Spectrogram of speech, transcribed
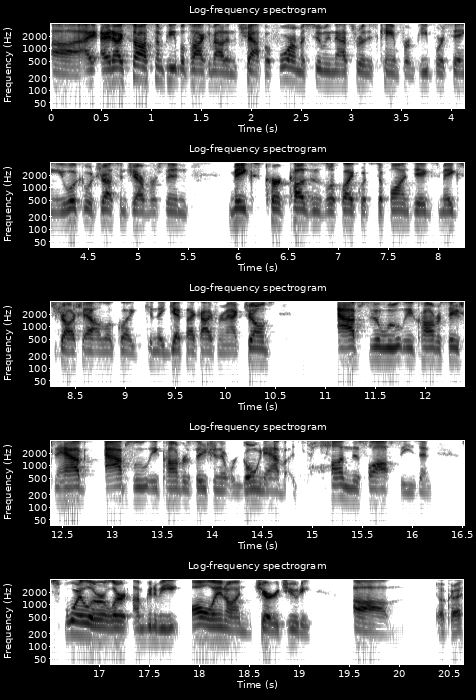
Uh, I, and I saw some people talking about it in the chat before. I'm assuming that's where this came from. People were saying, you look at what Justin Jefferson makes Kirk Cousins look like, what Stefon Diggs makes Josh Allen look like. Can they get that guy from Mac Jones? Absolutely a conversation to have. Absolutely a conversation that we're going to have a ton this offseason. Spoiler alert, I'm going to be all in on Jerry Jeudy. Um, Okay.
